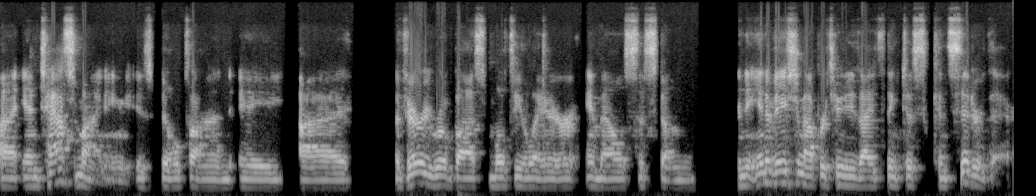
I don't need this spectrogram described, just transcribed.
Uh, and task mining is built on a, uh, a very robust multi-layer ML system. And the innovation opportunities I think just consider there,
